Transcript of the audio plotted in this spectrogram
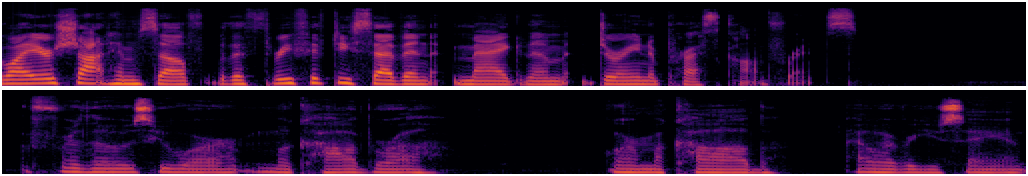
Dwyer shot himself with a 357 Magnum during a press conference. For those who are macabre or macabre, however you say it,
